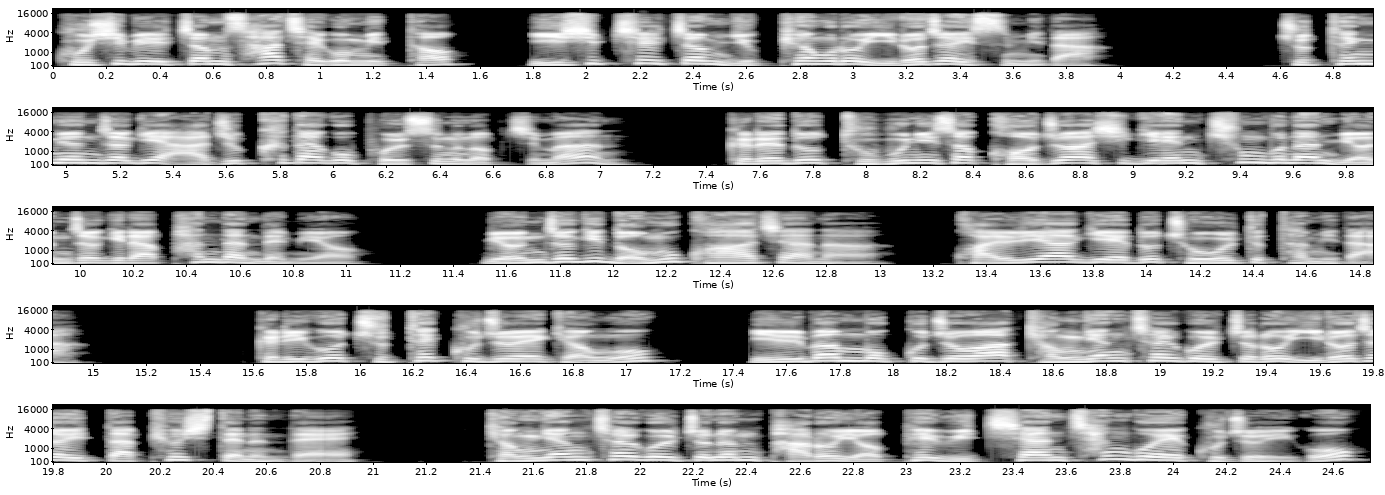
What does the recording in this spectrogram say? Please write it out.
91.4제곱미터 27.6평으로 이뤄져 있습니다. 주택 면적이 아주 크다고 볼 수는 없지만 그래도 두 분이서 거주하시기엔 충분한 면적이라 판단되며 면적이 너무 과하지 않아 관리하기에도 좋을 듯합니다. 그리고 주택 구조의 경우 일반 목구조와 경량철 골조로 이루어져 있다 표시되는데 경량철 골조는 바로 옆에 위치한 창고의 구조이고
